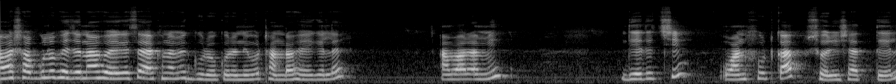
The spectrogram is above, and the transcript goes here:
আমার সবগুলো ভেজে নেওয়া হয়ে গেছে, এখন আমি গুঁড়ো করে নেব ঠান্ডা হয়ে গেলে। আবার আমি দিয়ে দিচ্ছি ওয়ান ফুট কাপ সরিষার তেল।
